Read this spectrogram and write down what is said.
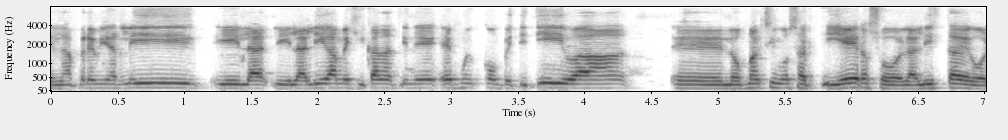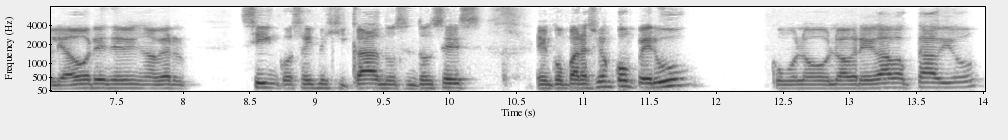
en la Premier League, y la, Liga Mexicana tiene, es muy competitiva. Eh, los máximos artilleros o la lista de goleadores deben haber cinco o seis mexicanos. Entonces, en comparación con Perú, como lo, agregaba Octavio,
